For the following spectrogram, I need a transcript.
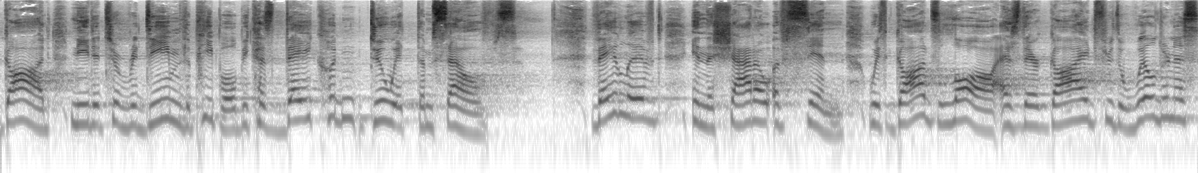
God needed to redeem the people because they couldn't do it themselves. They lived in the shadow of sin with God's law as their guide through the wilderness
